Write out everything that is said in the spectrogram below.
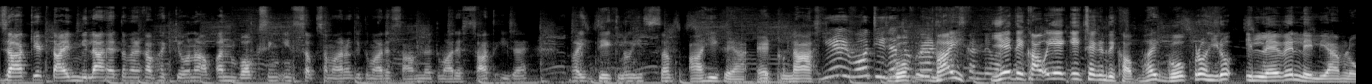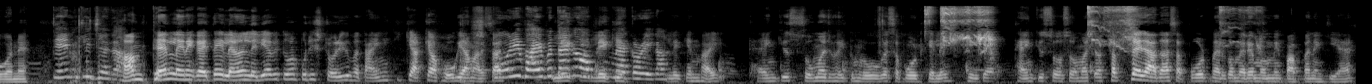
जाके टाइम मिला है तो मैंने कहा भाई क्यों ना अब अनबॉक्सिंग इन सब सामानों की तुम्हारे सामने तुम्हारे साथ ही जाए। भाई देख लो ये सब आ ही गया एट लास्ट ये वो चीज़ है मैं भाई ये दिखाओ एक एक सेकंड दिखाओ। भाई गोप्रो हीरो 11 ले लिया हम लोगों ने। टेन की जगह। हम टेन लेने गए थे 11 ले लिया। अभी तुम्हें पूरी स्टोरी भी बताएँगे कि क्या क्या हो गया हमारे साथ। स्टोरी भाई बताएगा लेकिन भाई थैंक यू सो मच भाई तुम लोगों के सपोर्ट के लिए। ठीक है? Thank you so so much और सबसे ज़्यादा सपोर्ट मेरे को मेरे मम्मी पापा ने किया है!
